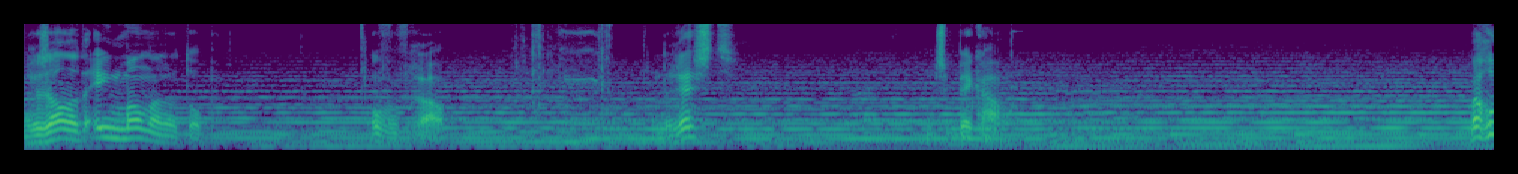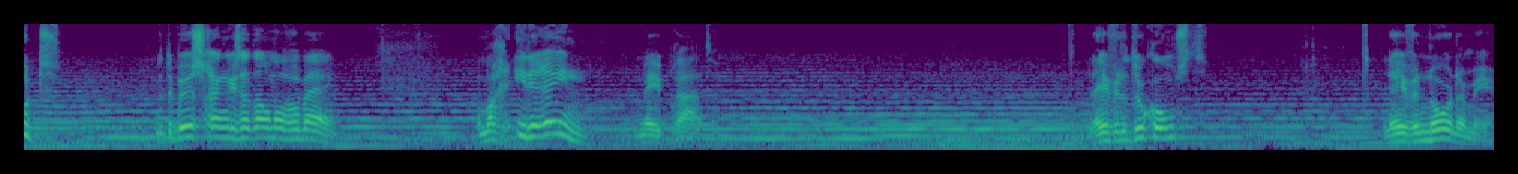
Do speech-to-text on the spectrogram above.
Er is altijd één man aan de top. Of een vrouw. En de rest moet zijn bek houden. Maar goed, met de busgang is dat allemaal voorbij. Dan mag iedereen meepraten. Leven de toekomst. Leven Noordermeer.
